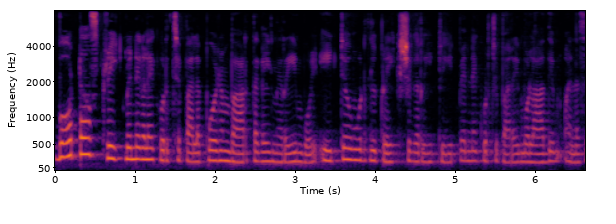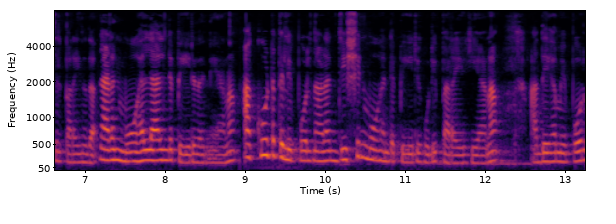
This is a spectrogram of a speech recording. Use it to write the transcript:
ബോട്ടോക്സ് ട്രീറ്റ്മെന്റുകളെ കുറിച്ച് പലപ്പോഴും വാർത്തകൾ നിറയുമ്പോൾ ഏറ്റവും കൂടുതൽ പ്രേക്ഷകർ ഈ ട്രീറ്റ്മെന്റിനെ കുറിച്ച് പറയുമ്പോൾ ആദ്യം മനസ്സിൽ പറയുന്നത് നടൻ മോഹൻലാലിന്റെ പേര് തന്നെയാണ്. അക്കൂട്ടത്തിൽ ഇപ്പോൾ നടൻ ജിഷിൻ മോഹന്റെ പേര് കൂടി പറയുകയാണ്. അദ്ദേഹം ഇപ്പോൾ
